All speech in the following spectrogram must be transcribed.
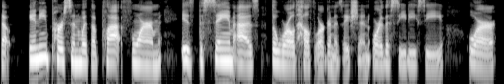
that any person with a platform is the same as the World Health Organization or the CDC or,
